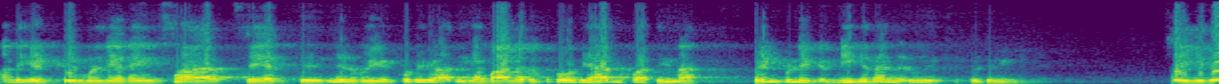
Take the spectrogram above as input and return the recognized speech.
அந்த எட்டு மில்லியனையும் சேர்த்து நிர்வகிக்கக்கூடிய அதிகமாக இருப்பவர் யாருன்னு பாத்தீங்கன்னா பெண் பிள்ளைகள். நீங்க தான் நிர்வகிக்கப்படுவீங்க ஸோ இது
